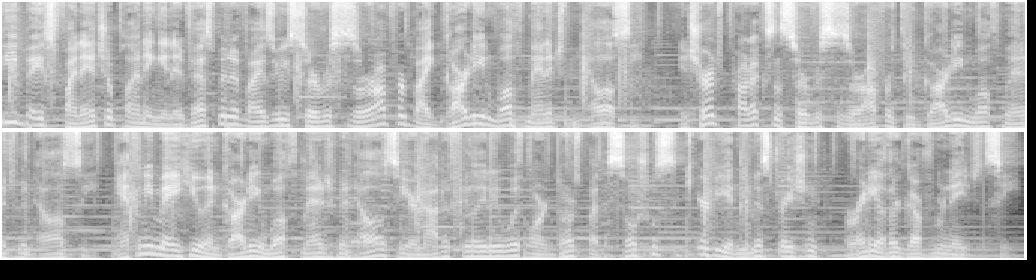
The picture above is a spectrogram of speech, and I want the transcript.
Fee based financial planning and investment advisory services are offered by Guardian Wealth Management LLC. Insurance products and services are offered through Guardian Wealth Management LLC. Anthony Mayhew and Guardian Wealth Management LLC are not affiliated with or endorsed by the Social Security Administration or any other government agency.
